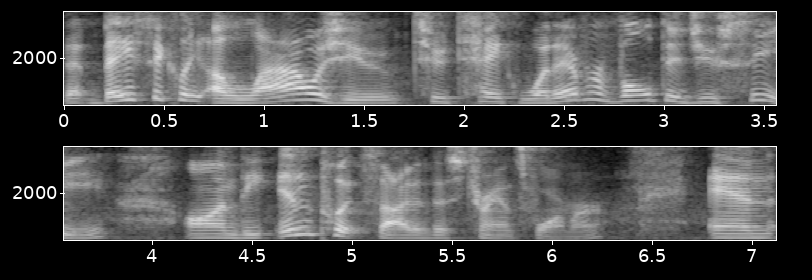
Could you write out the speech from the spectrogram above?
that basically allows you to take whatever voltage you see on the input side of this transformer and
